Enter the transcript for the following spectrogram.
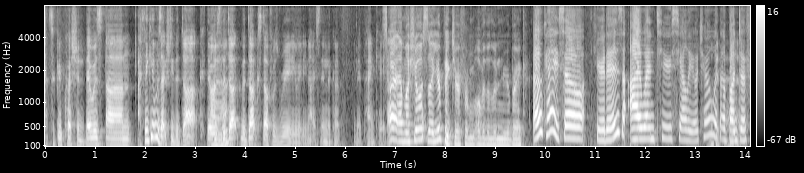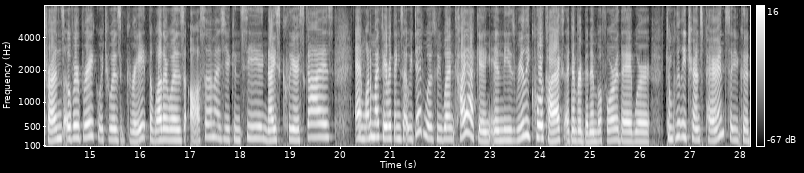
That's a good question. There was, um, I think it was actually the duck. There was Uh-huh. the duck. The duck stuff was really, really nice in the kind of, you know, pancake. All right, Emma, show us uh, your picture from over the Lunar New Year break. Okay, so here it is. I went to Xiaoliuqiu with at a bunch of friends over break, which was great. The weather was awesome, as you can see, nice clear skies. And one of my favorite things that we did was we went kayaking in these really cool kayaks I'd never been in before. They were completely transparent, so you could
